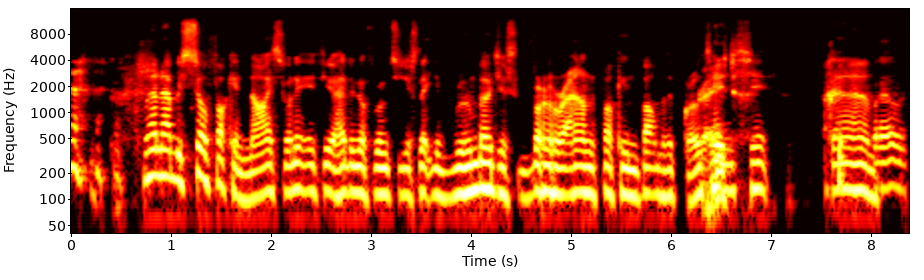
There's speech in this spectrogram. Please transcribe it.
Man, that'd be so fucking nice, wouldn't it? If you had enough room to just let your Roomba just run around the fucking bottom of the grow tent and shit. Damn. Well,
